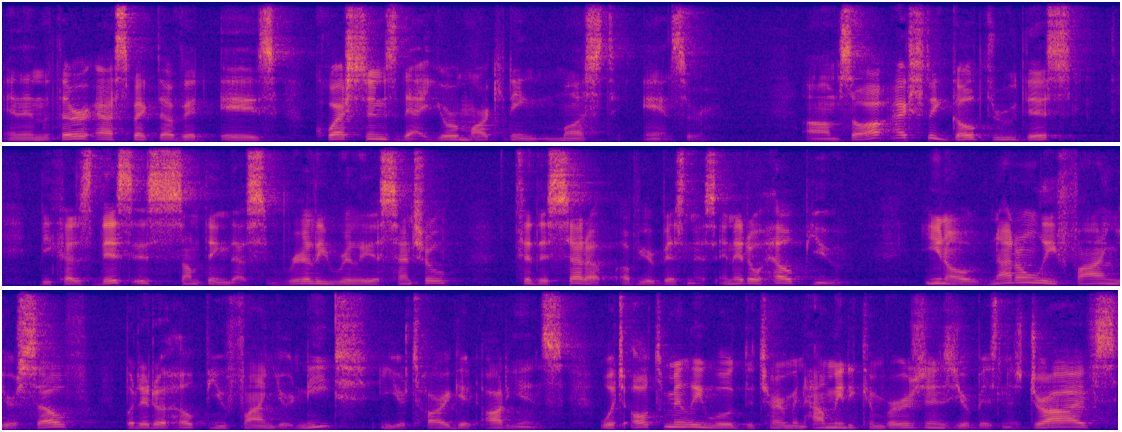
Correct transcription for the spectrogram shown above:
And then the third aspect of it is questions that your marketing must answer. Um, so I'll actually go through this because this is something that's really, really essential to the setup of your business. And it'll help you, you know, not only find yourself, but it'll help you find your niche and your target audience, which ultimately will determine how many conversions your business drives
